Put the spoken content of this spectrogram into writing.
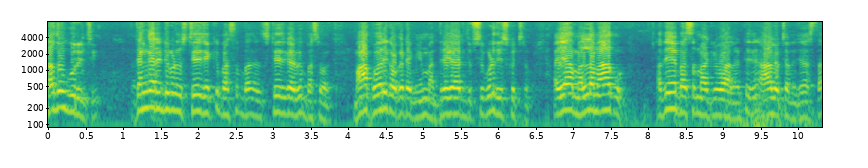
చదువు గురించి జంగారెడ్డిగూడెం స్టేజ్ ఎక్కి బస్సు స్టేజ్ కాడికి బస్సు పోవాలి. మా కోరిక ఒకటే మేము మంత్రి గారి దృష్టి కూడా తీసుకొచ్చినాం. అయ్యా మళ్ళీ మాకు అదే బస్సు మాకు ఇవ్వాలంటే నేను ఆలోచన చేస్తా.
